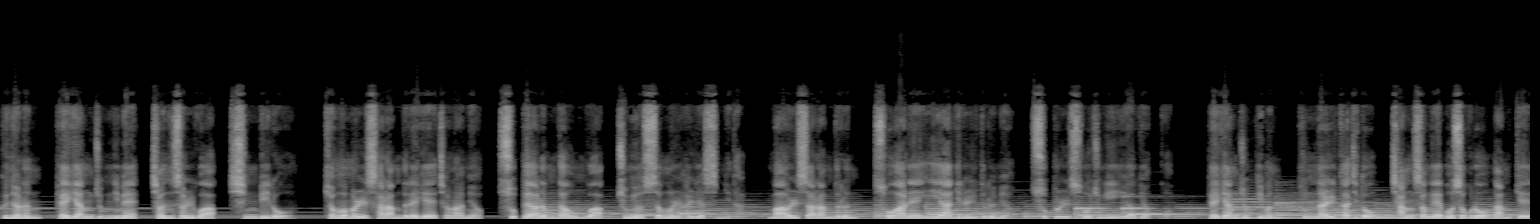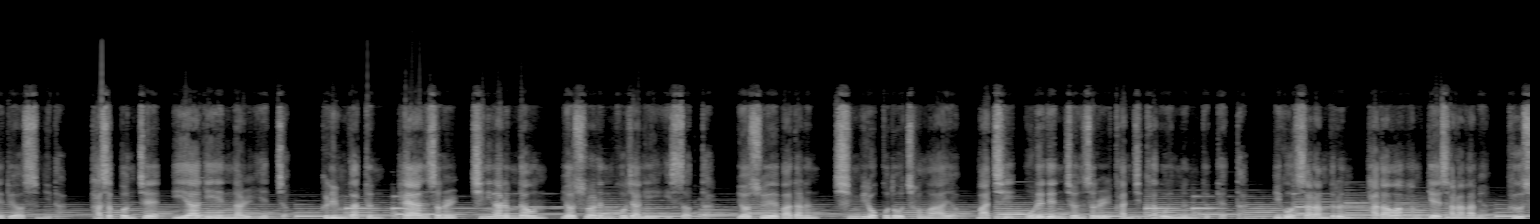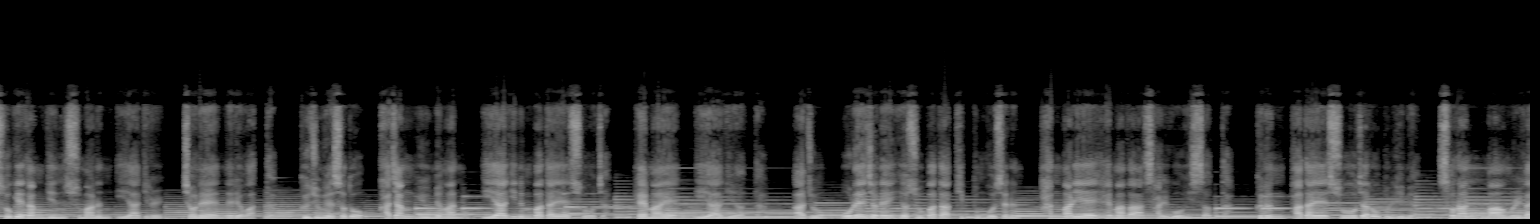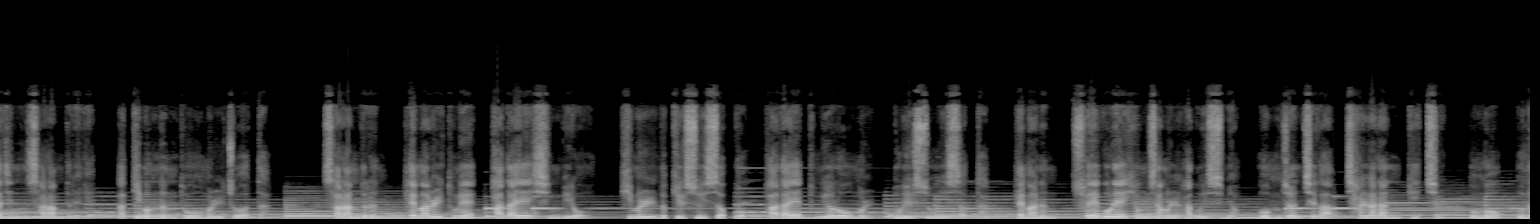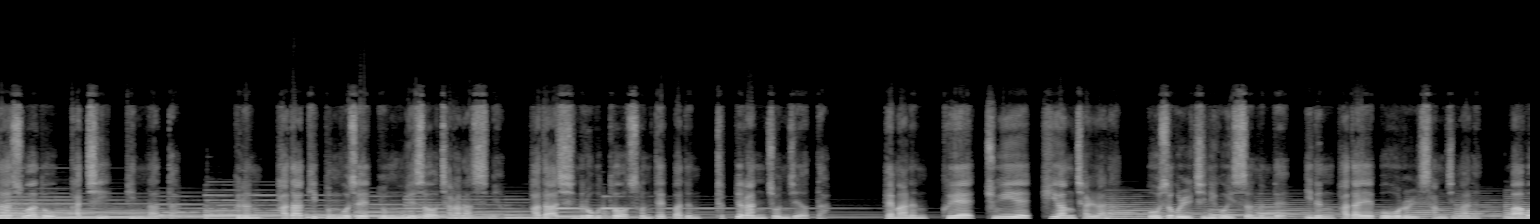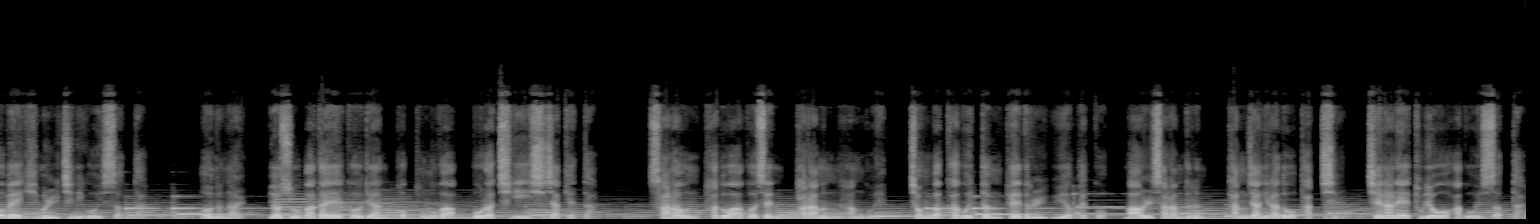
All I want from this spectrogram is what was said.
그녀는 백양중님의 전설과 신비로운 경험을 사람들에게 전하며 숲의 아름다움과 중요성을 알렸습니다. 마을 사람들은 소환의 이야기를 들으며 숲을 소중히 여겼고 백양중님은 훗날까지도 장성의 보석으로 남게 되었습니다. 다섯 번째 이야기 옛날 옛적 그림 같은 해안선을 지닌 아름다운 여수라는 고장이 있었다. 여수의 바다는 신비롭고도 청아하여 마치 오래된 전설을 간직하고 있는 듯했다. 이곳 사람들은 바다와 함께 살아가며 그 속에 담긴 수많은 이야기를 전해 내려왔다. 그 중에서도 가장 유명한 이야기는 바다의 수호자 해마의 이야기였다. 아주 오래전에 여수바다 깊은 곳에는 한 마리의 해마가 살고 있었다. 그는 바다의 수호자로 불리며 선한 마음을 가진 사람들에게 아낌없는 도움을 주었다. 사람들은 해마를 통해 바다의 신비로움, 힘을 느낄 수 있었고 바다의 풍요로움을 누릴 수 있었다. 해마는 쇄골의 형상을 하고 있으며 몸 전체가 찬란한 빛을 뿜어 은하수와도 같이 빛났다. 그는 바다 깊은 곳의 용궁에서 자라났으며 바다 신으로부터 선택받은 특별한 존재였다. 해마는 그의 주위에 휘황찬란한 보석을 지니고 있었는데 이는 바다의 보호를 상징하는 마법의 힘을 지니고 있었다. 어느 날 여수 바다에 거대한 폭풍우가 몰아치기 시작했다. 사나운 파도와 거센 바람은 항구에 정박하고 있던 배들을 위협했고 마을 사람들은 당장이라도 닥칠 재난에 두려워하고 있었다.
